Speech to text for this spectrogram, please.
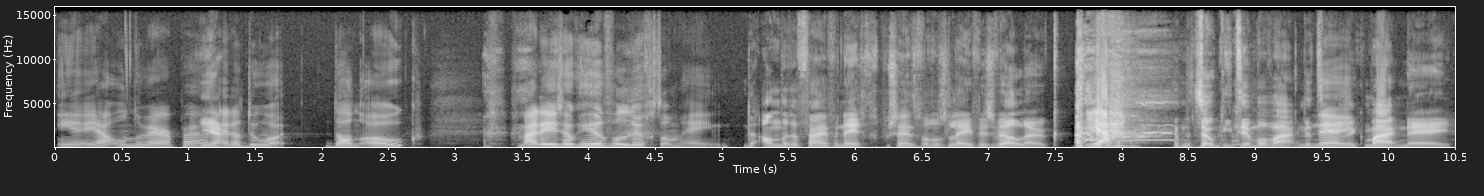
ja, onderwerpen. Ja. En dat doen we dan ook. Maar er is ook heel veel lucht omheen. De andere 95% van ons leven is wel leuk. Ja, dat is ook niet helemaal waar natuurlijk. Maar nee,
